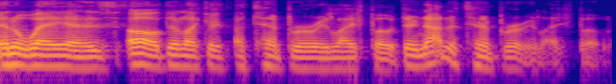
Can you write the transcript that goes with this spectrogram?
in a way as oh they're like a, a temporary lifeboat they're not a temporary lifeboat.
